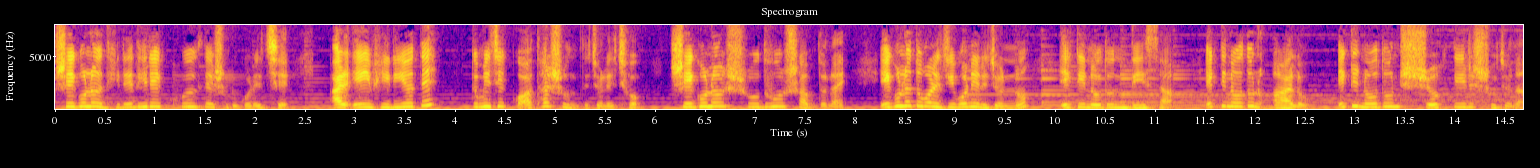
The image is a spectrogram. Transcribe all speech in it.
সেগুলো ধীরে ধীরে খুলতে শুরু করেছে। আর এই ভিডিওতে তুমি যে কথা শুনতে চলেছ, সেগুলো শুধু শব্দ নয়, এগুলো তোমার জীবনের জন্য একটি নতুন দিশা, একটি নতুন আলো, একটি নতুন শক্তির সূচনা।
